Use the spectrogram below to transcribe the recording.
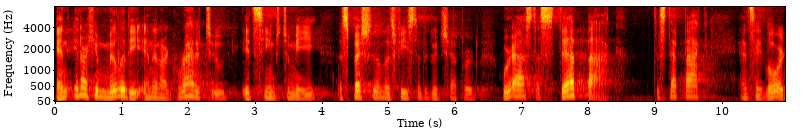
And in our humility and in our gratitude, it seems to me, especially on this feast of the Good Shepherd, we're asked to step back to step back and say, Lord,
